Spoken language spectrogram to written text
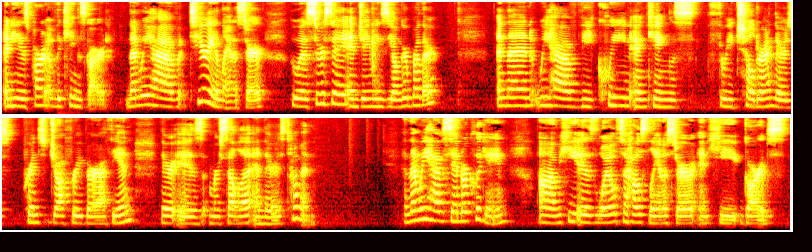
and he is part of the King's Guard. Then we have Tyrion Lannister, who is Cersei and Jaime's younger brother. And then we have the Queen and King's three children. There's Prince Joffrey Baratheon, there is Myrcella, and there is Tommen. And then we have Sandor Clegane. Um, he is loyal to House Lannister and he guards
